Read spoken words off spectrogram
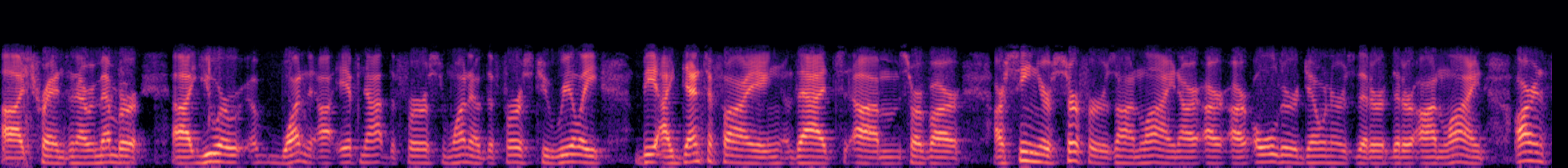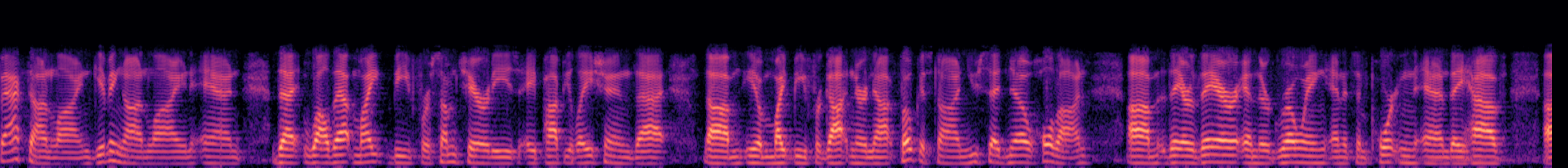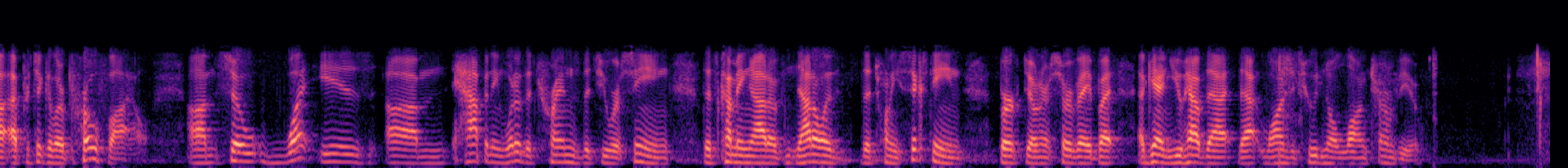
uh, trends. And I remember uh, you were one, uh, if not the first, one of the first to really be identifying that um, sort of our our senior surfers online, our, our, our older donors that are that are online, are in fact online, giving online, and that while that might be for some charities a population that um, you know might be forgotten or not focused on, you said no, hold on, um, they are there and they're growing and it's important and they have uh, a particular profile. Um, so, what is um, happening? What are the trends that you are seeing that's coming out of not only the 2016 Burk Donor Survey, but again, you have that, that longitudinal long term view?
